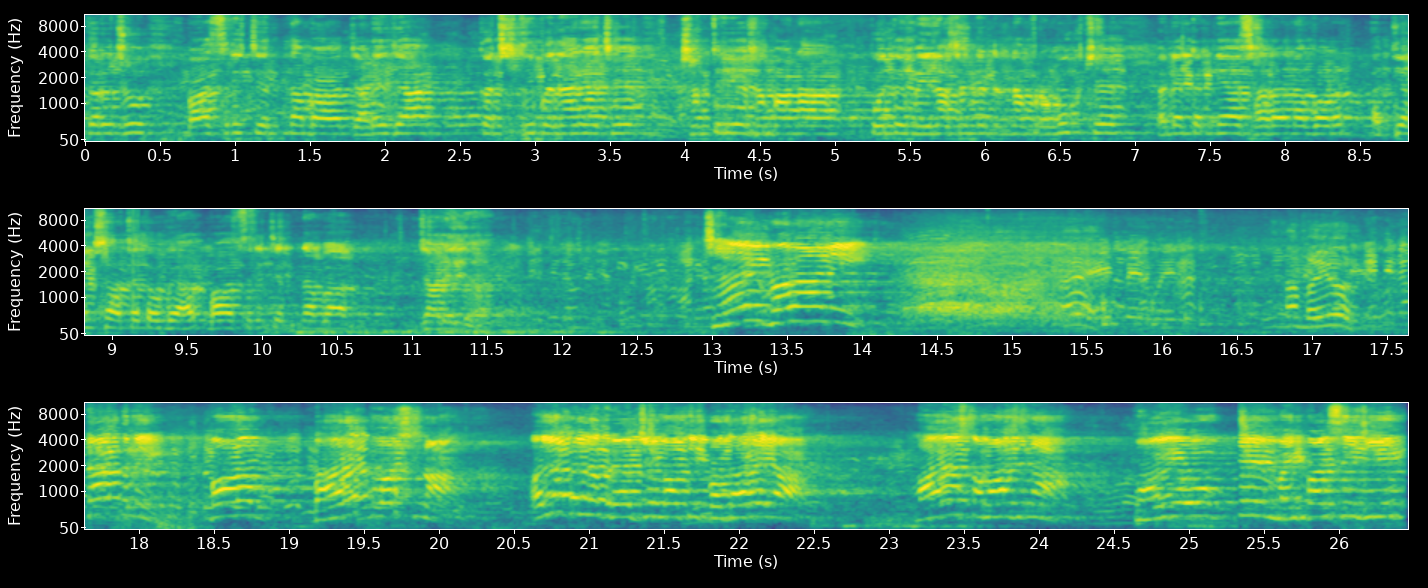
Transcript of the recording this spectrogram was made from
કરું છું. બા શ્રી ચેતનાબા જાડેજા કચ્છથી પધાર્યા છે. ક્ષત્રિય સભાના પોતે મહિલા સંગઠનના પ્રમુખ છે અને કન્યા શાળાના પણ અધ્યક્ષા છે તો બા શ્રી ચેતનાબા જાડેજા. જય ભવાની. ભારત વર્ષના અલગ અલગ રાજ્યોમાંથી પધારેલા મારા સમાજના ભાઈઓ કે મહિપાલસિંહજી.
